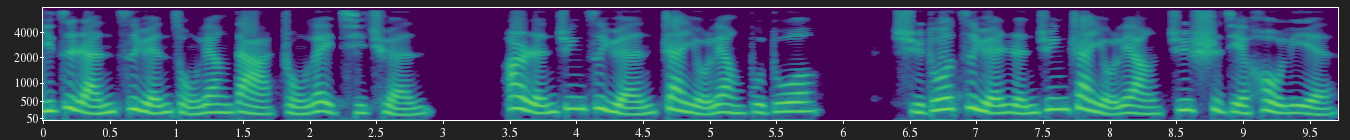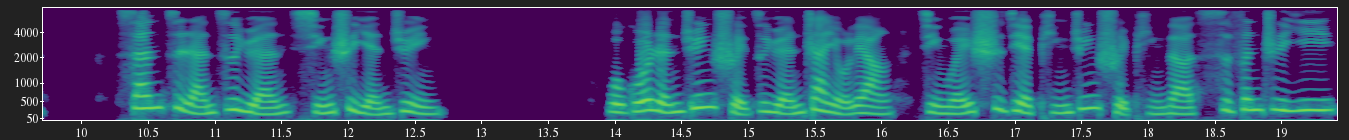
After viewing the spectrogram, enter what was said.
一、自然资源总量大，种类齐全；二、人均资源占有量不多，许多资源人均占有量居世界后列；三、自然资源形势严峻。我国人均水资源占有量仅为世界平均水平的四分之一。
